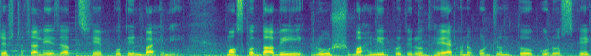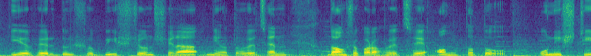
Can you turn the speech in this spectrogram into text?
চেষ্টা চালিয়ে যাচ্ছে পুতিন বাহিনী। মস্কোর দাবি, রুশ বাহিনীর প্রতিরোধে এখনও পর্যন্ত কুরস্কে কিয়েভের দুইশো বিশ জন সেনা নিহত হয়েছেন। ধ্বংস করা হয়েছে অন্তত উনিশটি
